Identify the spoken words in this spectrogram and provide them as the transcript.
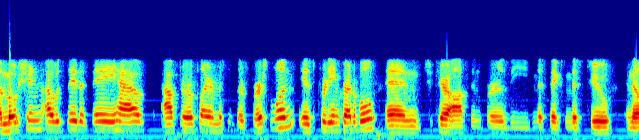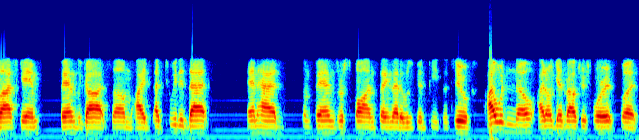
emotion, I would say, that they have after a player misses their first one is pretty incredible. And Shakira Austin for the Mystics missed two in their last game. Fans got some. I, I tweeted that and had some fans respond saying that it was good pizza too. I wouldn't know. I don't get vouchers for it, but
